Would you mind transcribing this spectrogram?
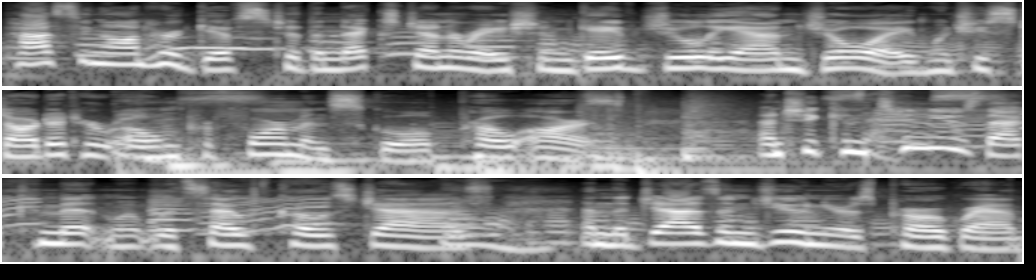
Passing on her gifts to the next generation gave Juliann joy when she started her own performance school, Pro Art, and she continues that commitment with South Coast Jazz and the Jazz and Juniors program.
